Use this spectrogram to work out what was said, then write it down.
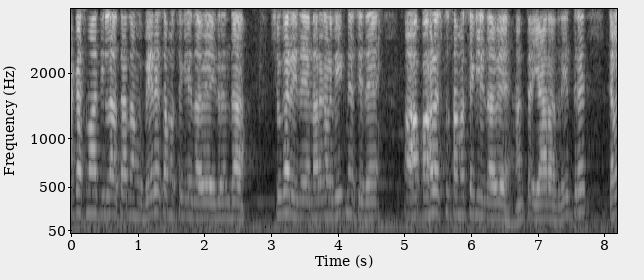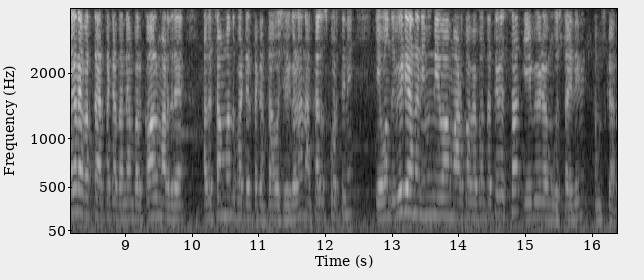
ಅಕಸ್ಮಾತ್ ಇಲ್ಲ ಸರ್, ನಮಗೆ ಬೇರೆ ಸಮಸ್ಯೆಗಳಿದ್ದಾವೆ ಇದರಿಂದ ಶುಗರ್ ಇದೆ, ನರಗಳ ವೀಕ್ನೆಸ್ ಇದೆ. ಆ, ಬಹಳಷ್ಟು ಸಮಸ್ಯೆಗಳಿದ್ದಾವೆ ಅಂತ ಯಾರಾದರೂ ಇದ್ದರೆ ಕೆಳಗಡೆ ಬರ್ತಾ ಇರ್ತಕ್ಕಂಥ ನಂಬರ್ ಕಾಲ್ ಮಾಡಿದ್ರೆ ಅದಕ್ಕೆ ಸಂಬಂಧಪಟ್ಟಿರ್ತಕ್ಕಂಥ ಔಷಧಿಗಳನ್ನ ನಾನು ಕಲಿಸ್ಕೊಡ್ತೀನಿ ಈ ಒಂದು ವಿಡಿಯೋನ ನಿಮ್ಗೆ ನೀವು ಮಾಡ್ಕೋಬೇಕು ಅಂತ ತಿಳಿಸ್ತಾ ಈ ವಿಡಿಯೋ ಮುಗಿಸ್ತಾ ಇದ್ದೀನಿ. ನಮಸ್ಕಾರ.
